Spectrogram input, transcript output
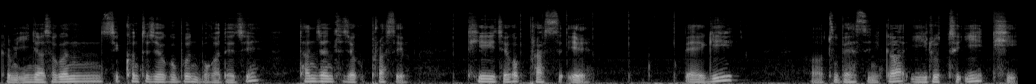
그럼 이 녀석은 시컨트 제곱은 뭐가 되지? 탄젠트 제곱 플러스 1 t 제곱 플러스 1 빼기 어, 2배 했으니까 2 루트 2 t.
